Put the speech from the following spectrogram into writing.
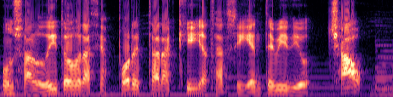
Un saludito, gracias por estar aquí. Hasta el siguiente vídeo. Chao.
